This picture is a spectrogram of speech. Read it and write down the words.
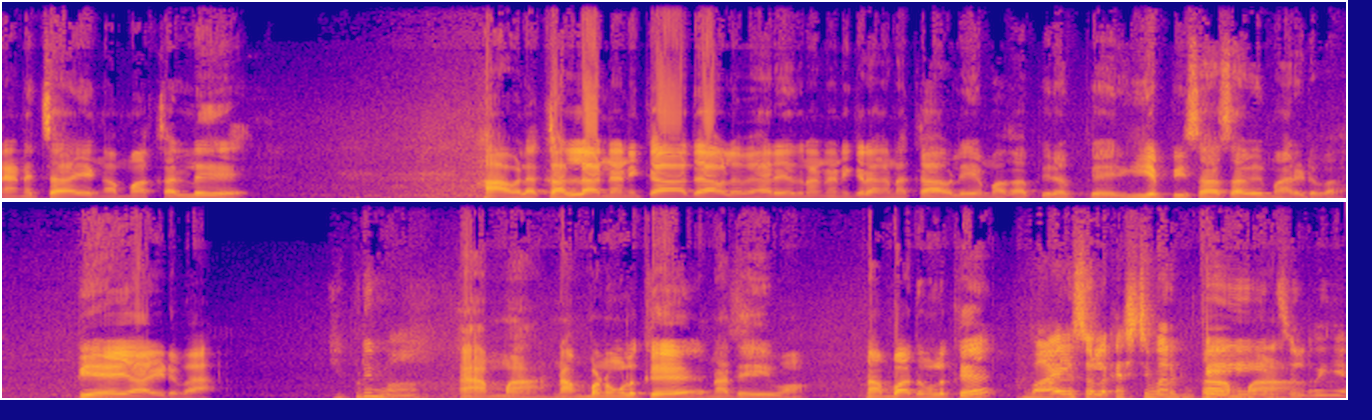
நினச்சா எங்கள் அம்மா கல் அவளை கல்லா நினைக்காத அவளை வேற எதனா நினைக்கிறாங்கனாக்கா அவளே மகா பிற பெரிய பிசாசாவே மாறிடுவா. பேயாயிடுவா எப்படிமா ஆமாம் நம்பினவங்களுக்கு நான் தெய்வம். நம்பாதவங்களுக்கு வாயில சொல்ல கஷ்டமா இருக்கு ஆமா. சொல்றீங்க.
